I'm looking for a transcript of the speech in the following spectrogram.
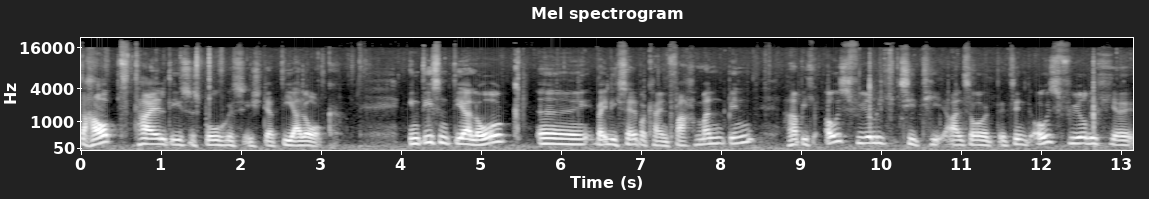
Der Hauptteil dieses Buches ist der Dialog. In diesem Dialog, äh, weil ich selber kein Fachmann bin, habe ich ausführlich zitiert, also sind ausführliche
